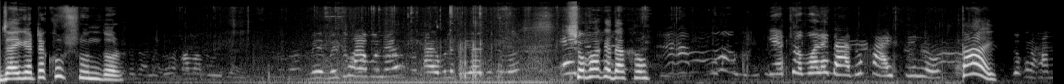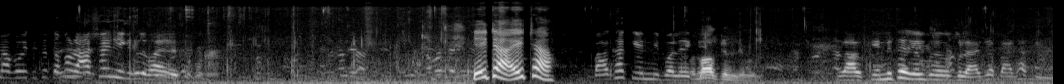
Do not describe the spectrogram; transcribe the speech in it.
জায়গাটা খুব সুন্দর। শোভাকে দেখাও। কেঁচো বলে দাদু খাইছিল। তাই? যখন হামাগুড়ি দিত তখন রাসাই নিয়ে গেছিল ভাই এইটা এইটা? বাঘা কেন্নি বলে লাল কেল্লি বলে। লাল কেন্নি তো এইগুলা এগুলো বাঘা কেন্নি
